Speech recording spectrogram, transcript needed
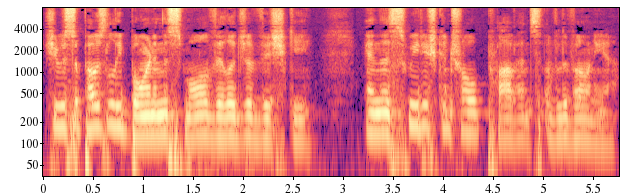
She was supposedly born in the small village of Vishki in the Swedish-controlled province of Livonia.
